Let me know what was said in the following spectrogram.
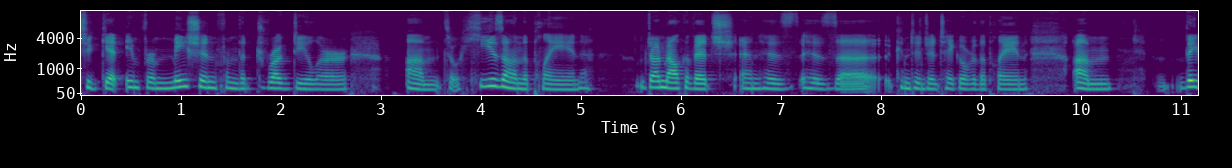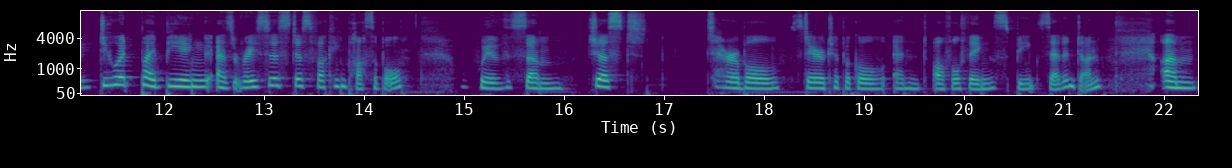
to get information from the drug dealer. Um, so he's on the plane. John Malkovich and his his uh, contingent take over the plane. Um, they do it by being as racist as fucking possible, with some just terrible, stereotypical, and awful things being said and done. Um,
